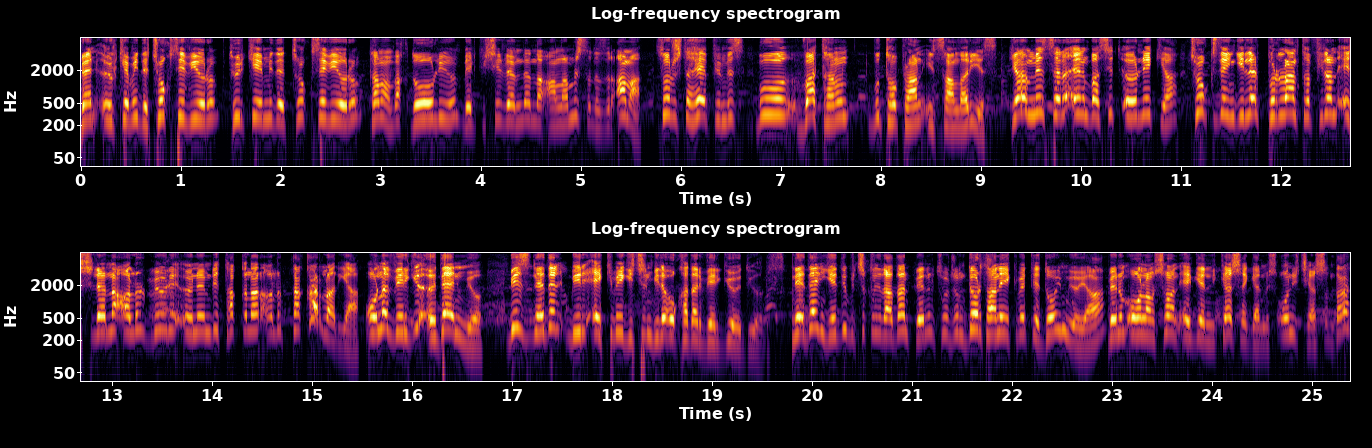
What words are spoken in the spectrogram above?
Ben ülkemi de çok seviyorum. Türkiye'mi de çok seviyorum. Tamam bak doğuluyum. Belki şirvemden de anlamışsınızdır ama sonuçta hepimiz bu vatanın, bu toprağın insanlarıyız. Ya mesela en basit örnek ya. Çok zenginler pırlanta filan eşlerine alır böyle önemli takılar alıp takarlar ya. Ona vergi ödenmiyor. Biz neden bir ekmek için bile o kadar vergi ödüyoruz? Neden 7,5 liradan benim çocuğum 4 tane ekmekle doymuyor ya? Benim oğlan şu an ergenlik yaşa gelmiş 13 yaşında.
